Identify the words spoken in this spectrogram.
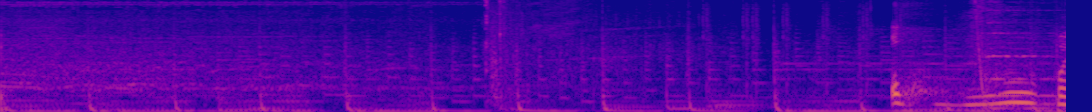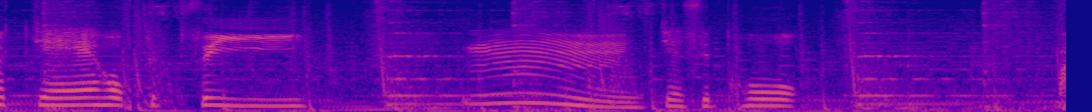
ดโอ้โหประแจหกสิบสี่ อืมเจ็ดสิบหกไป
